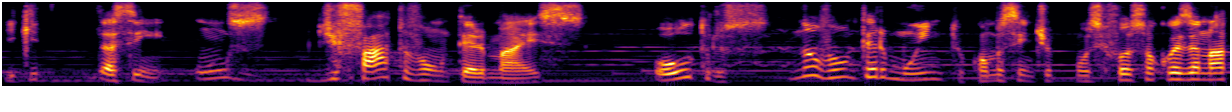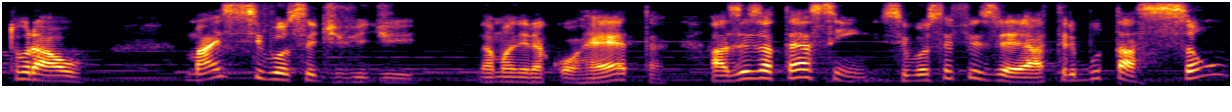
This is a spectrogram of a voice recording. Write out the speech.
e que, assim, uns de fato vão ter mais Outros não vão ter muito, como assim, tipo, como se fosse uma coisa natural. Mas se você dividir da maneira correta, às vezes até assim, se você fizer a tributação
